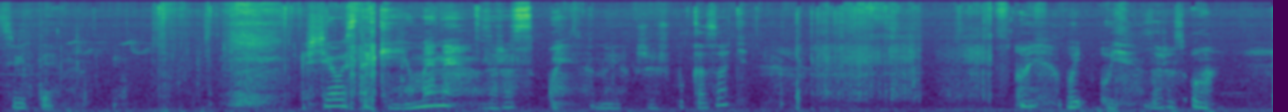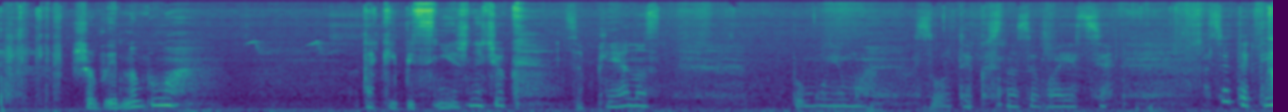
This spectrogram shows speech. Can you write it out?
цвіте. Ще ось такий у мене. Зараз. Ой, ну як же ж показати. Ой, ой, ой, зараз, о, щоб видно було. Такий підсніжничок. Це пленос, по-моєму, сорт якось називається. А це такий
